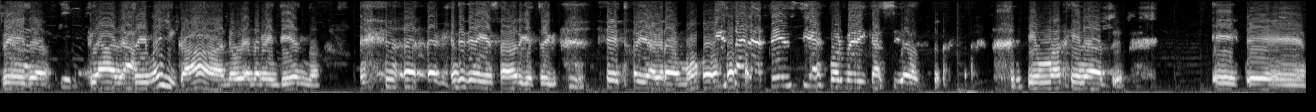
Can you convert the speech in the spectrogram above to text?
Pero, claro, estoy medicada, no voy a andar mintiendo. La gente tiene que saber que estoy, estoy a gramo. Esa latencia es por medicación. Imagínate. Este.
